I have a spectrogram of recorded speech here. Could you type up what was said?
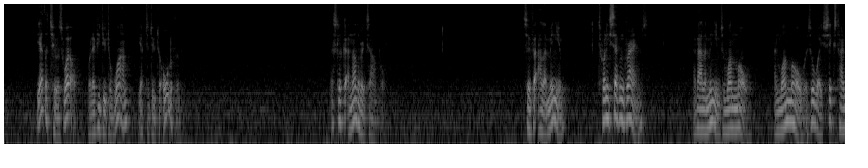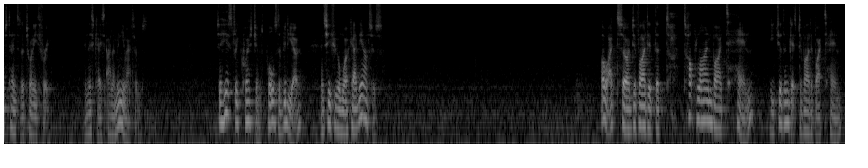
the other two as well. Whatever you do to one, you have to do to all of them. Let's look at another example. So for aluminium, 27 grams of aluminium is 1 mole, and 1 mole is always 6 times 10 to the 23, in this case aluminium atoms. So here's three questions. Pause the video and see if you can work out the answers. Alright, so I've divided the top line by 10. Each of them gets divided by 10.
